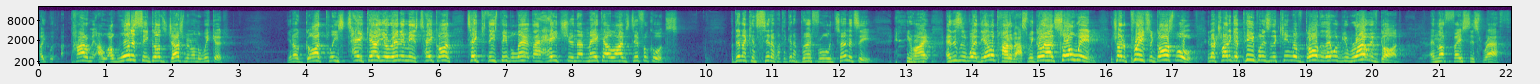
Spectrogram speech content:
I, part of me, I, I want to see God's judgment on the wicked. You know, God, please take out your enemies. Take on, take these people out that hate you and that make our lives difficult. But then I consider, but they're going to burn for all eternity. right? And this is where the other part of us, we go out soul win. We try to preach the gospel, you know, try to get people into the kingdom of God that they would be right with God and not face this wrath.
